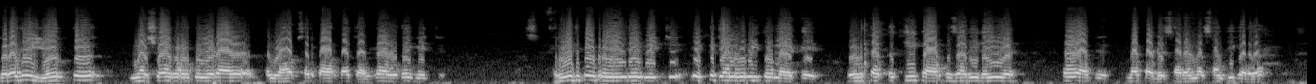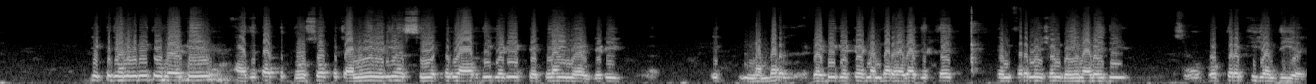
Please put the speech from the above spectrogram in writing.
ਜਿਹੜਾ ਜੀ ਯੁੱਧ ਨਸ਼ਾ ਵਿਰੁੱਧ ਜਿਹੜਾ ਪੰਜਾਬ ਸਰਕਾਰ ਦਾ ਚੱਲ ਰਿਹਾ, ਉਹਦੇ ਵਿੱਚ ਫਰੀਦਕੋਟ ਰੇਂਜ ਦੇ ਵਿੱਚ 1 ਜਨਵਰੀ ਤੋਂ ਲੈ ਕੇ ਹੁਣ ਤੱਕ ਕੀ ਕਾਰਗੁਜ਼ਾਰੀ ਰਹੀ ਹੈ, ਉਹ ਅੱਜ ਮੈਂ ਤੁਹਾਡੇ ਸਾਰਿਆਂ ਨਾਲ ਸਾਂਝੀ ਕਰਦਾ 1 ਜਨਵਰੀ ਤੋਂ ਲੈ ਕੇ ਅੱਜ ਤੱਕ 295 ਜਿਹੜੀਆਂ ਸੇਫ ਪੰਜਾਬ ਦੀ ਜਿਹੜੀ ਟਿਪ ਲਾਈਨ ਹੈ, ਜਿਹੜੀ ਇੱਕ ਨੰਬਰ ਡੈਡੀਕੇਟਿਡ ਨੰਬਰ ਹੈਗਾ, ਜਿੱਥੇ ਇਨਫੋਰਮੇਸ਼ਨ ਦੇਣ ਵਾਲੇ ਦੀ ਸ- ਗੁਪਤ ਰੱਖੀ ਜਾਂਦੀ ਹੈ।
